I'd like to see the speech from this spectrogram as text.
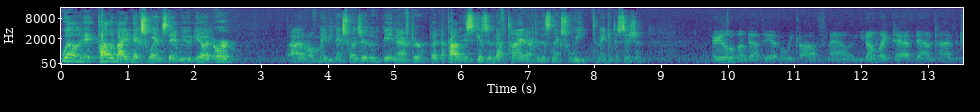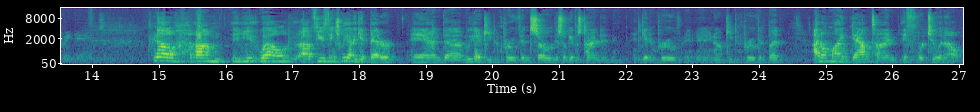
Well, it, probably by next Wednesday, we, you know, or, I don't know, maybe next Wednesday or the game after, but probably this gives enough time after this next week to make a decision. Are you a little bummed out that you have a week off now? You don't like to have downtime between games and. No, um, you, well, a few things, we gotta get better, and, uh, we gotta keep improving, so this will give us time to get improved, you know, keep improving, but I don't mind downtime if we're two and oh.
